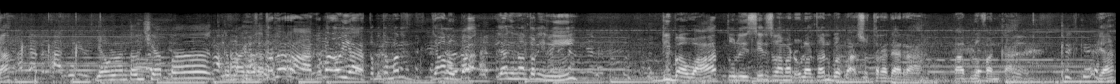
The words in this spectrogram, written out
Ya. yang ulang tahun siapa kemarin Saudara, kemarin oh ya teman-teman jangan lupa yang nonton ini di bawah tulisin selamat ulang tahun Bapak Sutradara Pablo Vanka. Ya,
